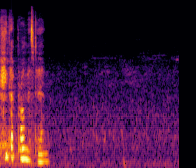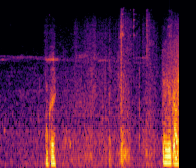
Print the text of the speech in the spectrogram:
I made that promise to him. Okay. Give me your gun.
